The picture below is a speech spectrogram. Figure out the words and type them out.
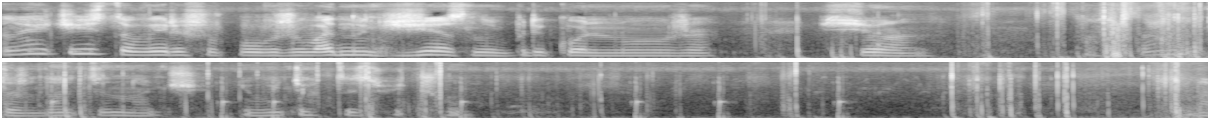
Ну я чисто вирішив повиживати, ну чесно, прикольно вже. Все. Осталось дождаться ночі і витягти свічу. Да,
